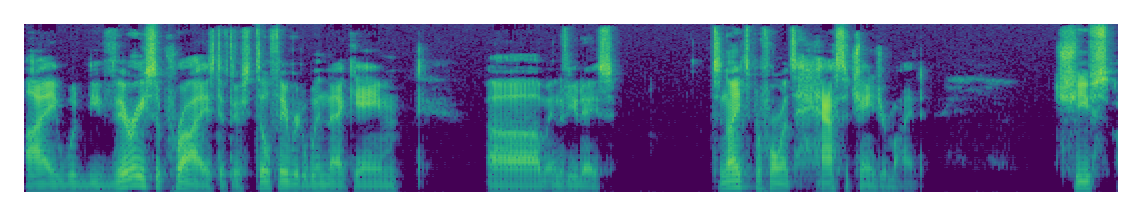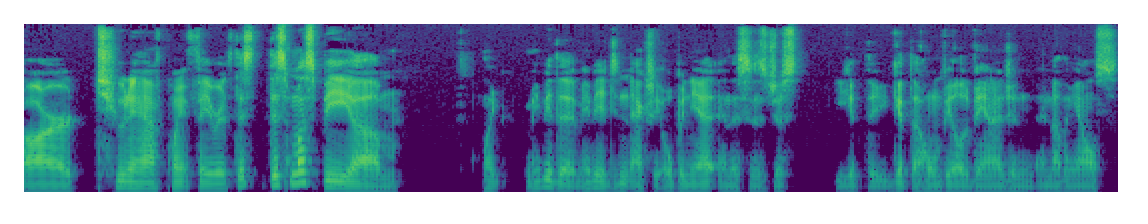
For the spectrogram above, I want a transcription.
I would be very surprised if they're still favored to win that game um, in a few days. Tonight's performance has to change your mind. Chiefs are two and a half point favorites. This this must be um like maybe the maybe it didn't actually open yet, and this is just you get the you get the home field advantage and, and nothing else.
